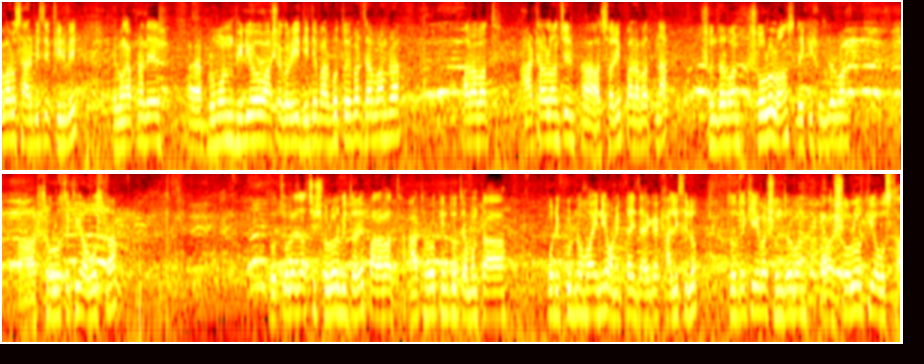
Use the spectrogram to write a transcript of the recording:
আবারও সার্ভিসে ফিরবে এবং আপনাদের ভ্রমণ ভিডিও আশা করি দিতে পারব। তো এবার যাব আমরা পারাবাদ আঠারো লঞ্চের সরি পারাবাদ না, সুন্দরবন ষোলো লঞ্চ দেখি সুন্দরবন ষোলোতে কী অবস্থা। তো চলে যাচ্ছি ষোলোর ভিতরে পারাবাদ আঠারো কিন্তু তেমনটা পরিপূর্ণ হয়নি, অনেকটাই জায়গা খালি ছিল। তো দেখি এবার সুন্দরবন ষোলোর কী অবস্থা?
